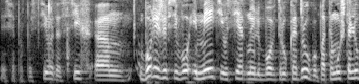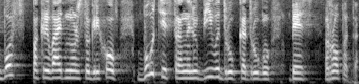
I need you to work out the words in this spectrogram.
Здесь я пропустил этот стих. Эм, «Более же всего имейте усердную любовь друг к другу, потому что любовь покрывает множество грехов. Будьте страннолюбивы друг к другу без ропота».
